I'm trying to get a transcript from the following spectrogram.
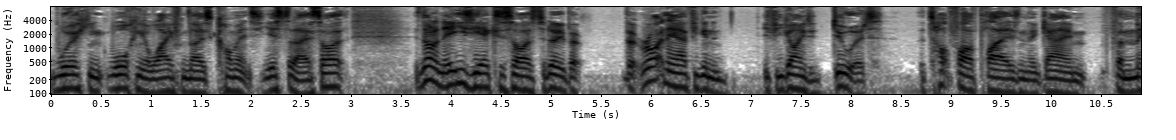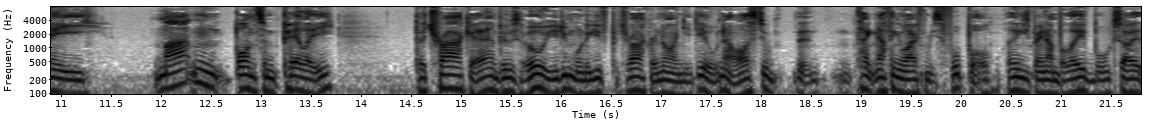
working walking away from those comments yesterday. So it's not an easy exercise to do, but but right now, if you're going to if you're going to do it, the top five players in the game for me, Martin Bontempelli. Petracca, and people say, "Oh, you didn't want to give Petracca a nine-year deal." No, I still take nothing away from his football. I think he's been unbelievable. So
